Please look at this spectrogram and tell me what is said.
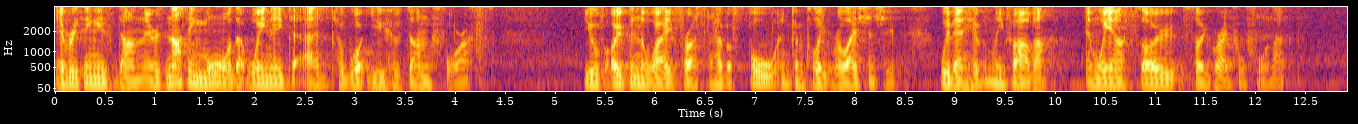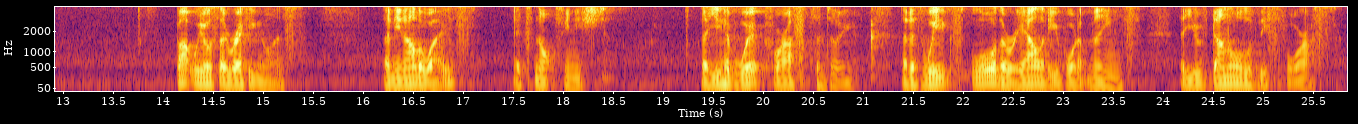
everything is done. There is nothing more that we need to add to what you have done for us. You have opened the way for us to have a full and complete relationship with our Heavenly Father and we are so, so grateful for that. But we also recognise that in other ways, it's not finished. That you have work for us to do. That as we explore the reality of what it means, that you have done all of this for us.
